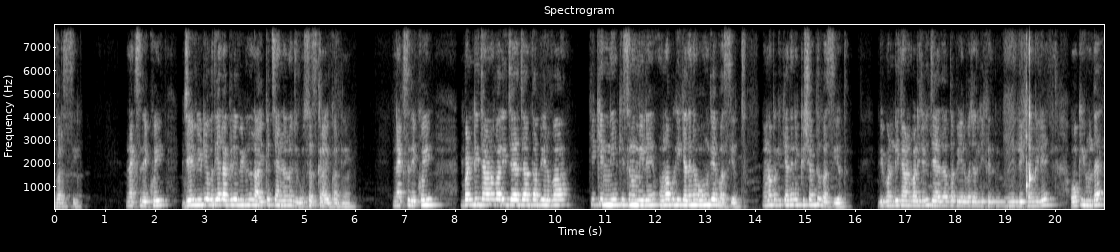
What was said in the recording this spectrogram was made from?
ਵਰਸੀ। ਨੈਕਸਟ ਦੇਖੋ ਜੀ। ਜੇ ਵੀਡੀਓ ਵਧੀਆ ਲੱਗ ਰਹੀ ਵੀਡੀਓ ਨੂੰ ਲਾਈਕ ਚੈਨਲ ਨੂੰ ਜਰੂਰ ਸਬਸਕ੍ਰਾਈਬ ਕਰ ਦਿਓ। ਨੈਕਸਟ ਦੇਖੋ ਜੀ। ਵੰਡੀ ਜਾਣ ਵਾਲੀ ਜਾਇਦਾਦ ਦਾ ਵੇਰਵਾ ਕਿ ਕਿੰਨੀ ਕਿਸ ਨੂੰ ਮਿਲੇ, ਉਹਨਾਂ ਆਪਾਂ ਕੀ ਕਹਿੰਦੇ ਨੇ ਉਹ ਹੁੰਦੀ ਹੈ ਵਸੀਅਤ। ਉਹਨਾਂ ਆਪਾਂ ਕੀ ਕਹਿੰਦੇ ਨੇ ਇੱਕ ਸ਼ਬਦ ਵਸੀਅਤ। ਵੀ ਵੰਡੀ ਜਾਣ ਵਾਲੀ ਜਿਹੜੀ ਜਾਇਦਾਦ ਦਾ ਵੇਰਵਾ ਜਦ ਲਿਖ, ਲਿਖਿਆ ਮਿਲੇ, ਉਹ ਕੀ ਹੁੰਦਾ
